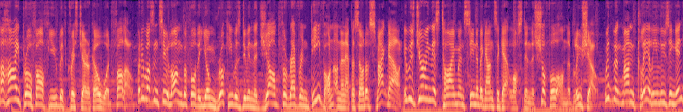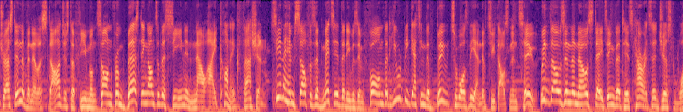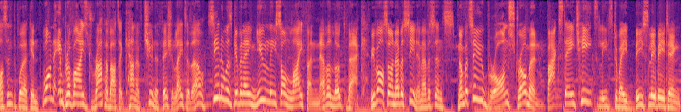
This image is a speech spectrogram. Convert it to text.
A high profile feud with Chris Jericho would follow, but it wasn't too long before the young rookie was doing the job for Reverend D-Von on an episode of SmackDown. It was during this time when Cena began to get lost in the shuffle on the Blue Show, with McMahon clearly losing interest in the Vanilla Star just a few months on from bursting onto the scene in now iconic fashion. Cena himself has admitted that he was informed that he would be getting the boot towards the end of 2002, with those in the know stating that his character just wasn't working. One improvised rap about a can of tuna fish later, though, Cena was given a new lease on life and never looked back. We've also never seen him ever since. Number 2, Braun Strowman. Backstage heat leads to a beastly beating.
